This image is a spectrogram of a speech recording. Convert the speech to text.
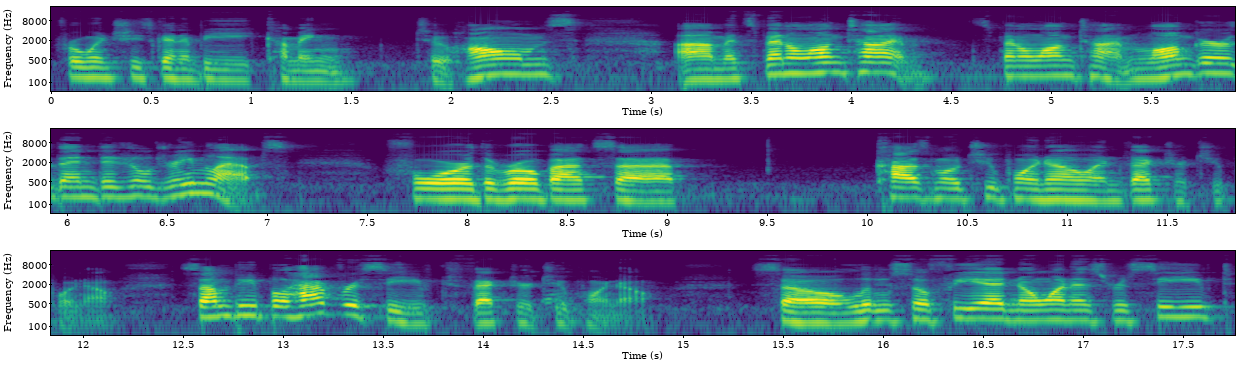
for when she's going to be coming to homes. Um, it's been a long time. It's been a long time. Longer than Digital Dream Labs for the robots uh, Cosmo 2.0 and Vector 2.0. Some people have received Vector 2.0. So Little Sophia, no one has received.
